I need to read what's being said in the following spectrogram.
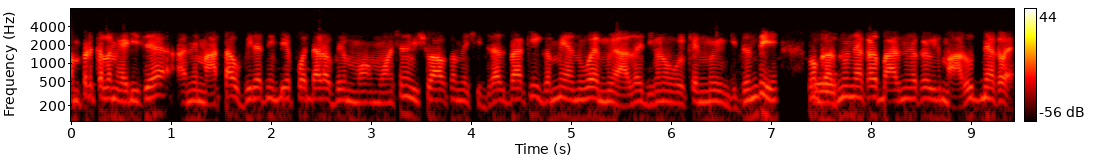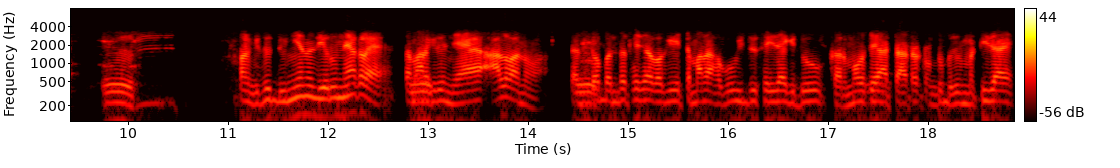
કમ્પ્લીટ કલમ હેડી છે અને માતા ઊભી રહેતી બે પોત દાડા ઊભી મોણસે વિશ્વ આવતો અમને સિદ્ધરાજ બાકી ગમે એનું હોય મેં હાલે જીગણું ઓળખે મેં કીધું નથી. હું ઘરનું નીકળે બહારનું નીકળે મારું જ નીકળે. પણ કીધું દુનિયાનું દેરું નીકળે તમારે કીધું ન્યાય આલવાનો. ધંધો બંધ થઈ જાય વગી તમારા હગુ બીજું થઈ જાય કીધું કર્મો છે આ ટાટા ટોટું બધું મટી જાય.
